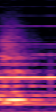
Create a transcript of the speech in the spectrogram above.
Paketem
